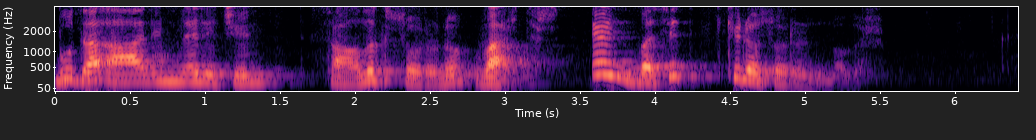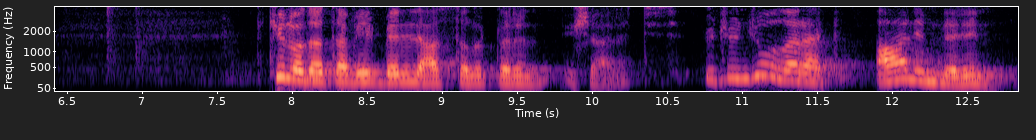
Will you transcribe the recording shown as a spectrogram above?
Bu da alimler için sağlık sorunu vardır. En basit kilo sorunun olur. Kilo da tabi belli hastalıkların işaretçisi. Üçüncü olarak alimlerin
